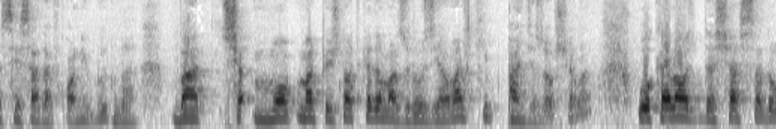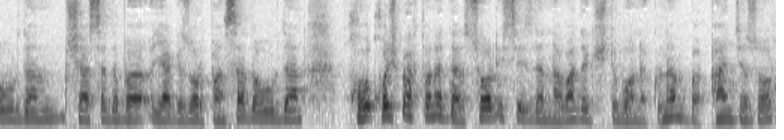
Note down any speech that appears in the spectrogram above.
300 افغانی بود. با. بعد ش... ما من پیشنهاد کردم از روز اول که 5000 شود وکلا در 600 آوردن 600 به 1500 آوردن. خوشبختانه در سال 1390 اگه اشتباه نکنم به 5000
